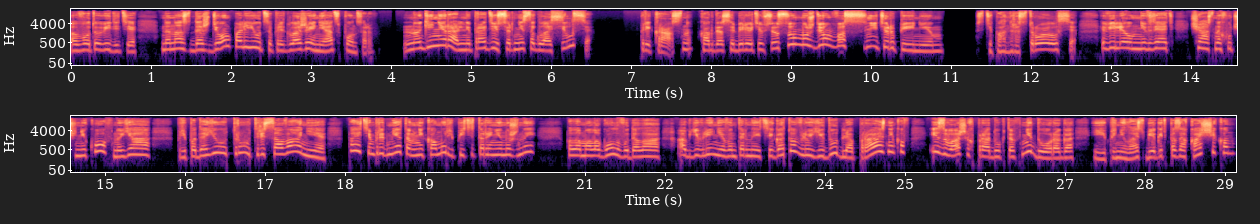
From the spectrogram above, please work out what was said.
Вот увидите, на нас дождем польются предложения от спонсоров. Но генеральный продюсер не согласился. Прекрасно. Когда соберете всю сумму, ждем вас с нетерпением. Степан расстроился, велел мне взять частных учеников, но я преподаю труд рисования. По этим предметам никому репетиторы не нужны. Поломала голову, дала объявление в интернете. Готовлю еду для праздников из ваших продуктов недорого и принялась бегать по заказчикам.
